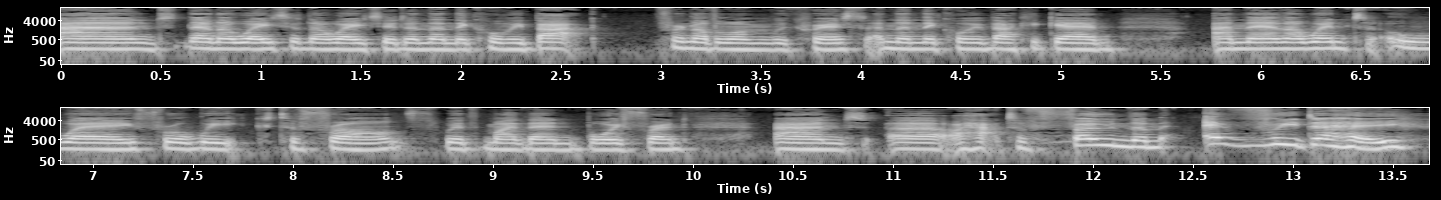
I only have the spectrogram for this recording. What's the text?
and then I waited and I waited, and then they called me back for another one with Chris, and then they called me back again. And then I went away for a week to France with my then boyfriend, and uh, I had to phone them every day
